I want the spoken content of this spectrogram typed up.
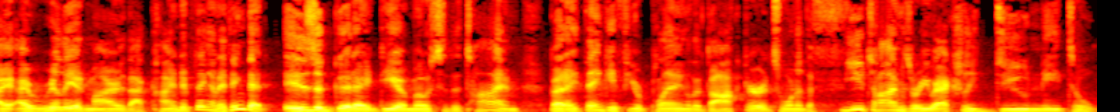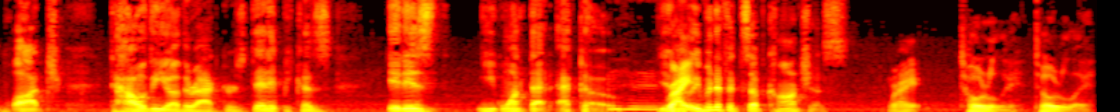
I I really admire that kind of thing, and I think that is a good idea most of the time. But I think if you're playing the Doctor, it's one of the few times where you actually do need to watch how the other actors did it because it is you want that echo, you know, Right. even if it's subconscious. Right. Totally. Totally.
